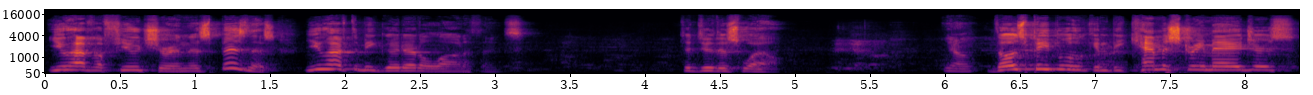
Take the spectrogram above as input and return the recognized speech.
you have a future in this business. You have to be good at a lot of things to do this well. You know, those people who can be chemistry majors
